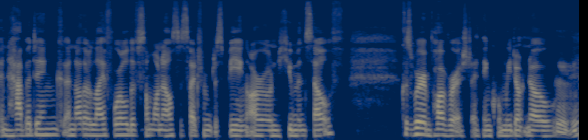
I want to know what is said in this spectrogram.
inhabiting another life world of someone else aside from just being our own human self? Because we're impoverished, I think, when we don't know mm-hmm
